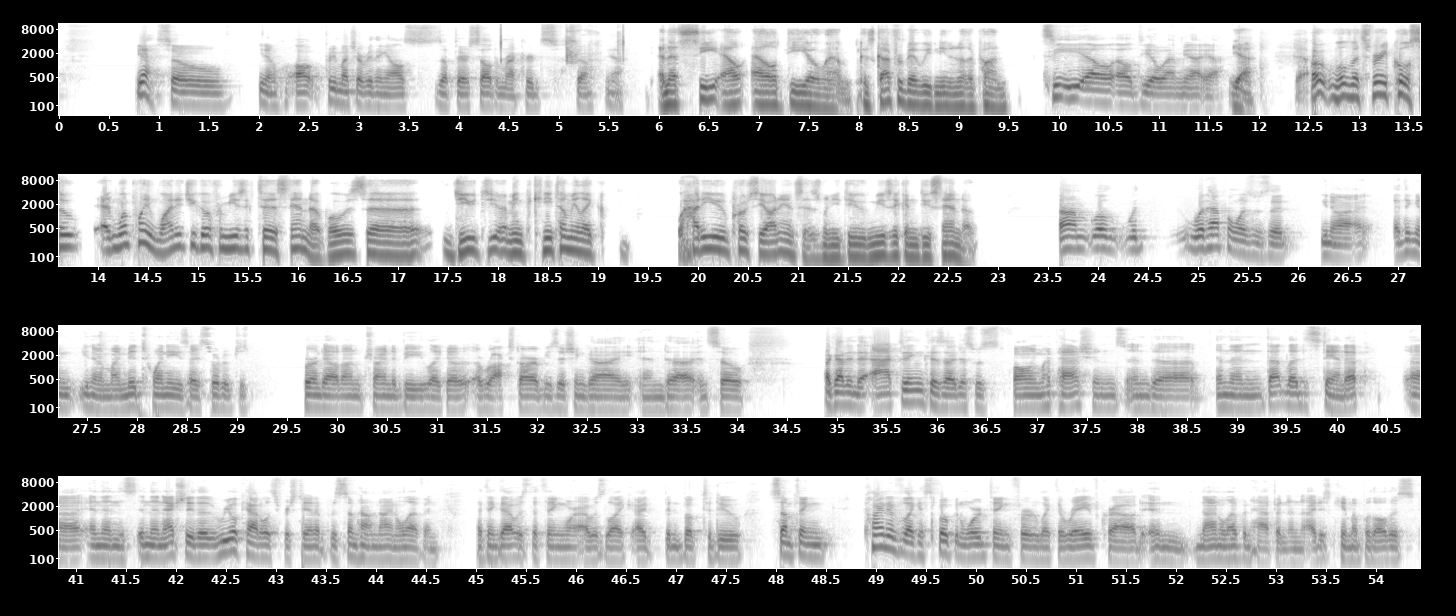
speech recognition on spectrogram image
yeah, so you know all pretty much everything else is up there. Celldom Records. So yeah. and that's C L L D O M. Because God forbid we'd need another pun. C E L L D O M. Yeah, yeah. Yeah. Yeah. Oh well, that's very cool. So, at one point, why did you go from music to stand up? What was uh? Do you do? You, I mean, can you tell me like, how do you approach the audiences when you do music and do stand up? Um, well, what what happened was was that you know I I think in you know my mid twenties, I sort of just burned out on trying to be like a, a rock star musician guy, and uh, and so I got into acting because I just was following my passions, and uh, and then that led to stand up, uh, and then this, and then actually the real catalyst for stand up was somehow 9/11. I think that was the thing where I was like I'd been booked to do something kind of like a spoken word thing for like the rave crowd, and 9/11 happened, and I just came up with all this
